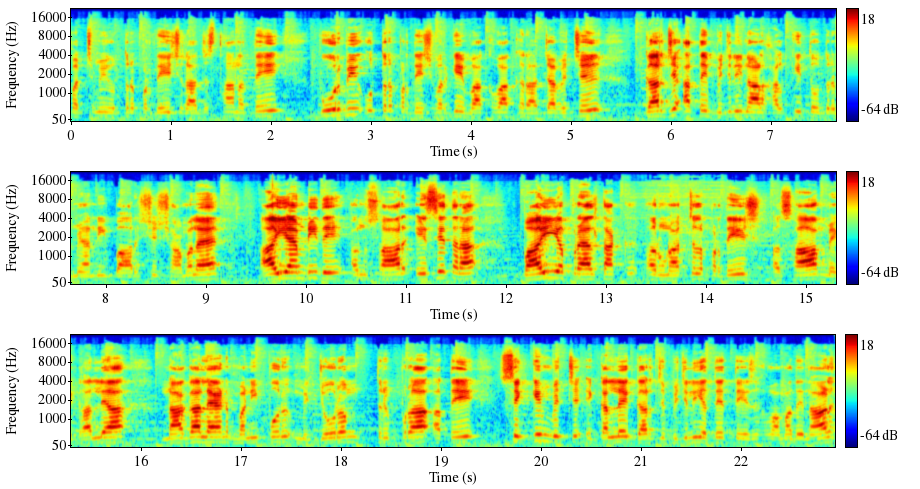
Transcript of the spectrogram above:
ਪੱਛਮੀ ਉੱਤਰ ਪ੍ਰਦੇਸ਼ ਰਾਜਸਥਾਨ ਅਤੇ ਪੂਰਬੀ ਉੱਤਰ ਪ੍ਰਦੇਸ਼ ਵਰਗੇ ਵੱਖ-ਵੱਖ ਰਾਜਾਂ ਵਿੱਚ ਗਰਜ ਅਤੇ ਬਿਜਲੀ ਨਾਲ ਹਲਕੀ ਤੋਂ ਦਰਮਿਆਨੀ بارش ਸ਼ਾਮਲ ਹੈ ਆਈਐਮਡੀ ਦੇ ਅਨੁਸਾਰ ਇਸੇ ਤਰ੍ਹਾਂ 22 ਅਪ੍ਰੈਲ ਤੱਕ ਅਰੁਣਾਚਲ ਪ੍ਰਦੇਸ਼ ਅਸਾਮ ਮੇਘਾਲਿਆ ਨਾਗਾਲੈਂਡ ਮਣੀਪੁਰ ਮਿਜ਼ੋਰਮ ਤ੍ਰਿਪੁਰਾ ਅਤੇ ਸਿੱਕਿਮ ਵਿੱਚ ਇਕੱਲੇ ਗਰਜ ਬਿਜਲੀ ਅਤੇ ਤੇਜ਼ ਹਵਾਵਾਂ ਦੇ ਨਾਲ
